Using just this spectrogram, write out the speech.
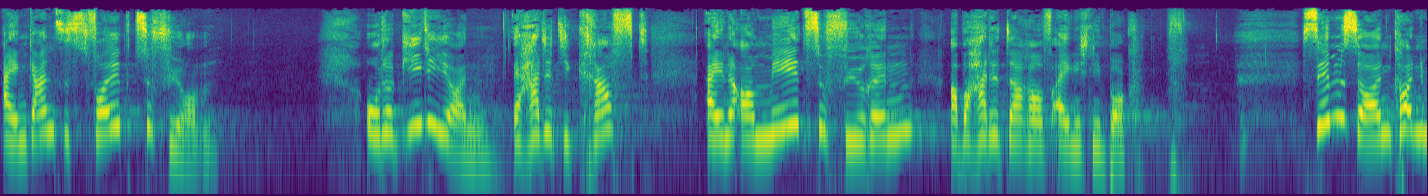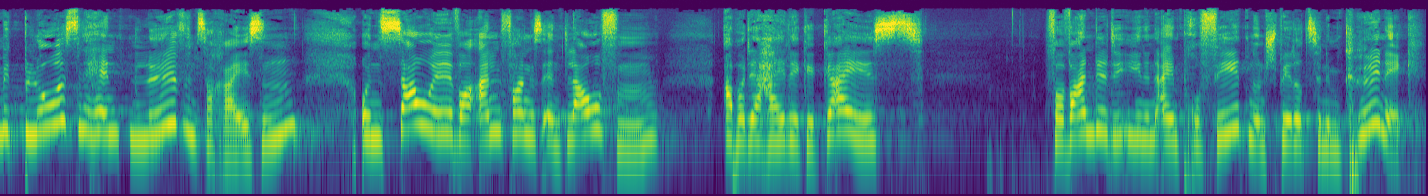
ein ganzes Volk zu führen. Oder Gideon. Er hatte die Kraft, eine Armee zu führen, aber hatte darauf eigentlich nie Bock. Simson konnte mit bloßen Händen Löwen zerreißen und Saul war anfangs entlaufen, aber der Heilige Geist verwandelte ihn in einen Propheten und später zu einem König.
